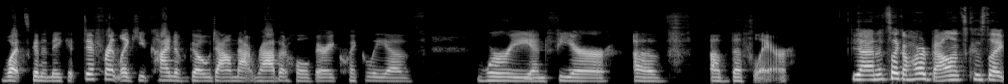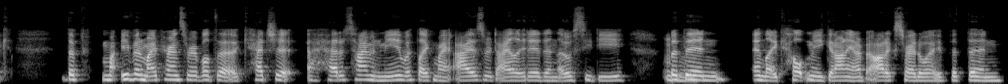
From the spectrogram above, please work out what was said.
What's going to make it different? Like you kind of go down that rabbit hole very quickly of worry and fear of of the flare. Yeah, and it's like a hard balance cuz like the my, even my parents were able to catch it ahead of time and me with like my eyes were dilated and the OCD, but mm-hmm. then and like help me get on antibiotics right away, but then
